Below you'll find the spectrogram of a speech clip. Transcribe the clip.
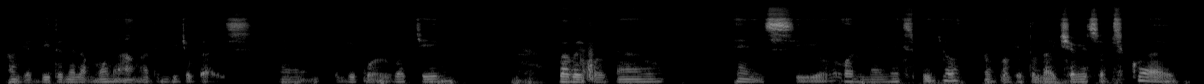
hanggang dito na lang muna ang ating video, guys. And thank you for watching. Bye-bye for now. And see you on my next video. Don't forget to like, share, and subscribe.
